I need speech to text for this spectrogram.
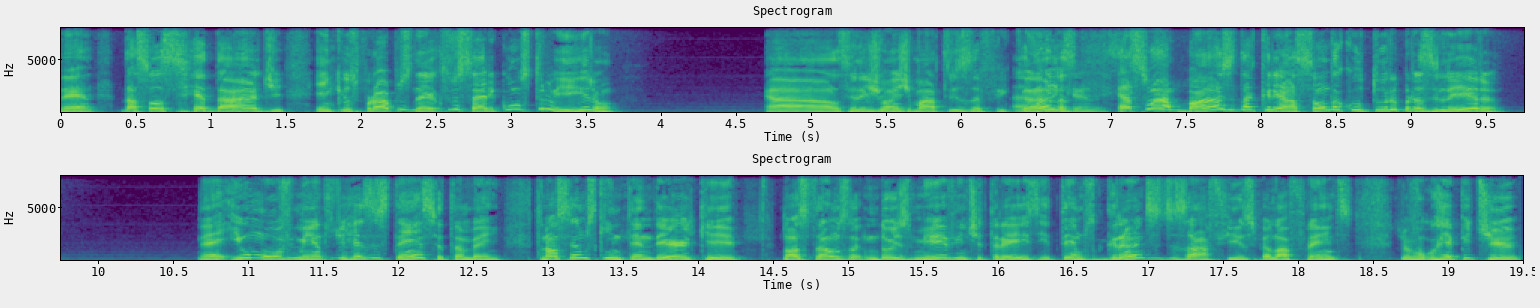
né? Da sociedade em que os próprios negros trouxeram e construíram as religiões de matrizes africanas, africanas. essas são a base da criação da cultura brasileira. Né? E um movimento de resistência também. Então nós temos que entender que nós estamos em 2023 e temos grandes desafios pela frente. Já vou repetir,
